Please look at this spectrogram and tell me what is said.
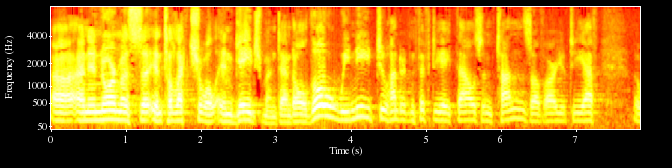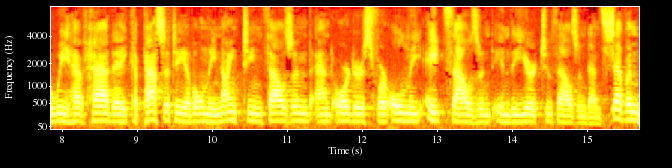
uh, an enormous uh, intellectual engagement. And although we need 258,000 tons of RUTF, we have had a capacity of only 19,000 and orders for only 8,000 in the year 2007,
